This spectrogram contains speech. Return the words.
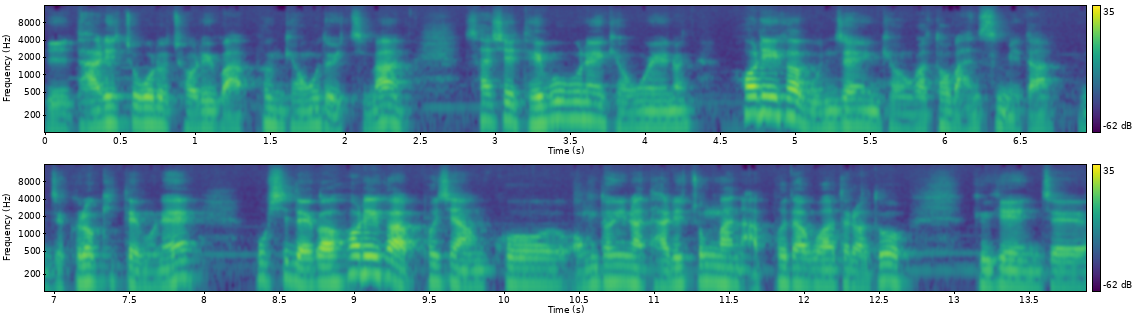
이 다리 쪽으로 저리고 아픈 경우도 있지만 사실 대부분의 경우에는 허리가 문제인 경우가 더 많습니다. 이제 그렇기 때문에 혹시 내가 허리가 아프지 않고 엉덩이나 다리 쪽만 아프다고 하더라도 그게 이제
